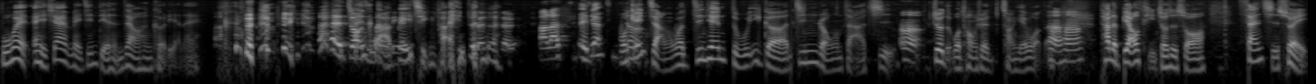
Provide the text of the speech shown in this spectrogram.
不会，哎、现在美金跌成这样很可怜哎、开始装 打悲情牌，真的。好了，哎、今但我跟嗯你讲，我今天读一个金融杂志，嗯就我同学传给我的，嗯哼，它的标题就是说三十岁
